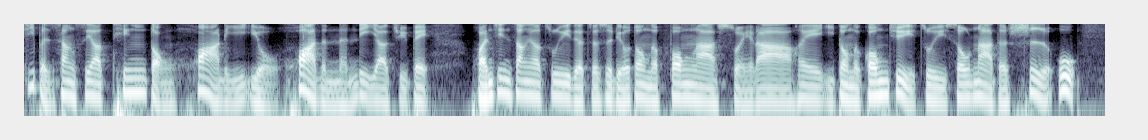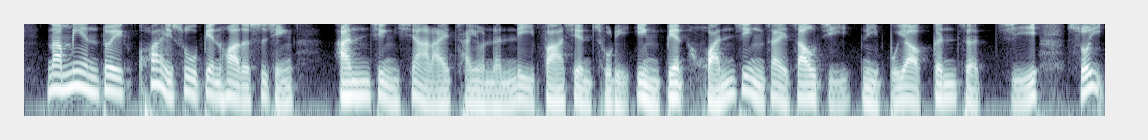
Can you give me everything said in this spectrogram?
基本上是要听懂话里有话的能力要具备。环境上要注意的，则是流动的风啦、水啦，会移动的工具，注意收纳的事物。那面对快速变化的事情。安静下来，才有能力发现、处理、应变。环境在着急，你不要跟着急。所以，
